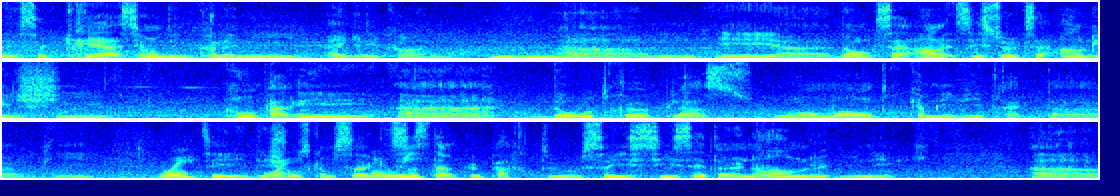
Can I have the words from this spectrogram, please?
de cette création d'une colonie agricole. Euh, et euh, donc, c'est sûr que ça enrichit comparé à d'autres places où on montre comme les vieux tracteurs, puis Oui. des choses comme ça. Ben ça, oui. c'est un peu partout. Ça, ici, c'est un angle unique. Euh,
